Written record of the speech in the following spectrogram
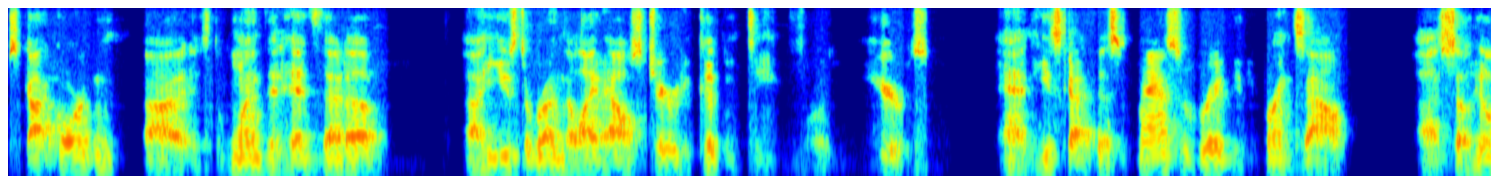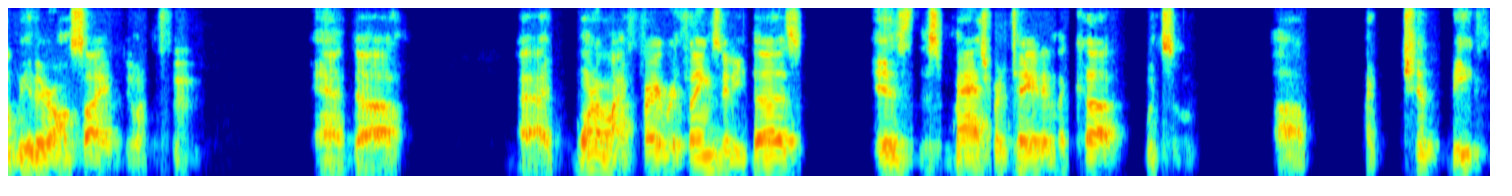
Scott Gordon uh, is the one that heads that up. Uh, he used to run the Lighthouse Charity Cooking Team for years, and he's got this massive rig that he brings out. Uh, so he'll be there on site doing the food. And uh, I, I- one of my favorite things that he does is this mashed potato in the cup with some uh, like chipped beef.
